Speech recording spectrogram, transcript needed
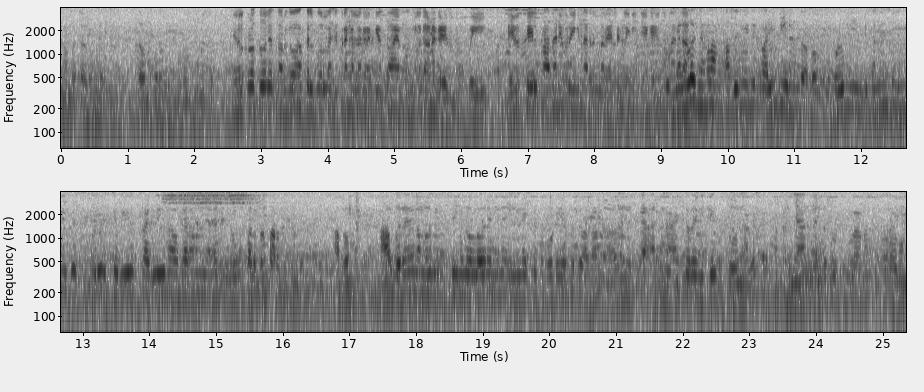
കാണാൻ പറ്റാറുണ്ട്. തവണ കുറേ സിനിമകൾ ക്രോസ് പോലെ സ്വർഗവാസൽ പോലുള്ള ചിത്രങ്ങളിലൊക്കെ വ്യത്യസ്തമായ മുഖങ്ങൾ കാണാൻ കഴിയുന്നുണ്ട്. അപ്പോൾ ഈ ദൈവസ്ഥയിൽ പ്രാധാന്യം അറിയിക്കുന്ന തരത്തിലുള്ള വേഷങ്ങൾ ഇനി ചെയ്യാൻ കഴിയുന്നുണ്ട്? ഞങ്ങൾ ഞങ്ങൾ അതിനുവേണ്ടി ട്രൈ ചെയ്യുന്നുണ്ട്. അപ്പം ഇപ്പോഴും ഈ ഇൻഡിപെൻഡന്റ് ഫിലിം മേക്കേഴ്സ് ഒരു ചെറിയ സ്ട്രഗിൾ ചെയ്യുന്ന ആൾക്കാരാണെന്ന് ഞാൻ ഇതിനു പലപ്പോഴും പറഞ്ഞിട്ടുണ്ട്. അപ്പം അവരെ നമ്മൾ മെയിൻ സ്ട്രീമിലുള്ളവരെ എങ്ങനെ എങ്ങനെയൊക്കെ സപ്പോർട്ട് ചെയ്യാൻ പറ്റും? അതാണ് അതാണ് ആസ് എൻ ആക്ടർ എനിക്ക് തോന്നുന്നത്. ഞാനും എന്റെ സുഹൃത്തുക്കളാണ് റഹ്മാൻ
